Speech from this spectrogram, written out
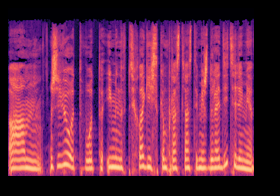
живет вот именно в психологическом пространстве между родителями.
